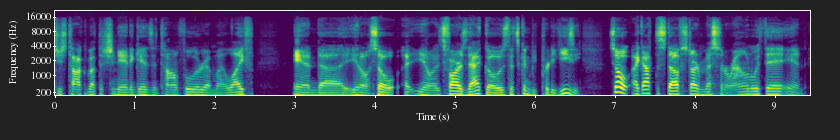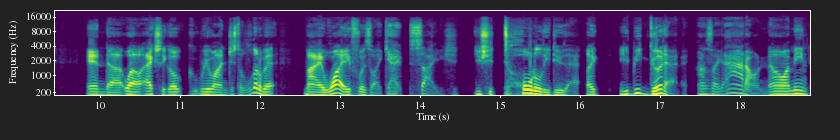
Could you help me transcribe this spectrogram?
just talk about the shenanigans and tomfoolery of my life. And uh, you know, so uh, you know, as far as that goes, that's gonna be pretty easy. So I got the stuff, started messing around with it, and and uh, well, actually, go rewind just a little bit. My wife was like, "Yeah, Sai, you should you should totally do that. Like, you'd be good at it." I was like, "I don't know. I mean."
